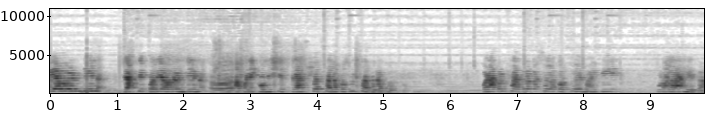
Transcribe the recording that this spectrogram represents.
पर्यावरण दिन जागतिक पर्यावरण दिन आपण एकोणीसशे त्र्याहत्तर सालापासून साजरा करतो. पण आपण साजरा कशाला करतो हे माहिती कुणाला आहे का?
